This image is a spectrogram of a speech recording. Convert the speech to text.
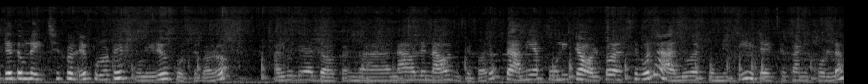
এটা তোমরা ইচ্ছে করলে পুরোটাই পনিরেও করতে পারো। আলু দেওয়ার দরকার না হলে নাও দিতে পারো। তা আমি আর পনিরটা অল্প আছে বলে আলু আর পনির দিয়ে এটা একটুখানি করলাম।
